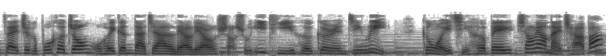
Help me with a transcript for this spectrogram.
在这个播客中，我会跟大家聊聊少数议题和个人经历，跟我一起喝杯香料奶茶吧。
